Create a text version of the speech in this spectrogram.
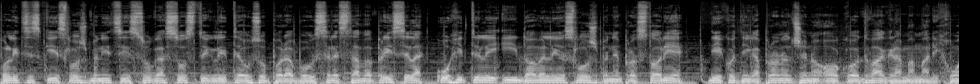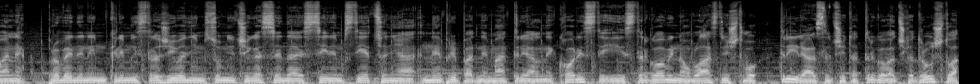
Policijski službenici su ga sustigli te uz uporabu sredstava prisile uhitili i doveli u službene prostorije gdje je kod njega pronađeno oko 2 grama marihuane. Provedenim krim istraživanjem sumnjiči ga se da je s ciljem stjecanja nepripadne materijalne koristi iz trgovina u vlasništvu tri različita trgovačka društva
